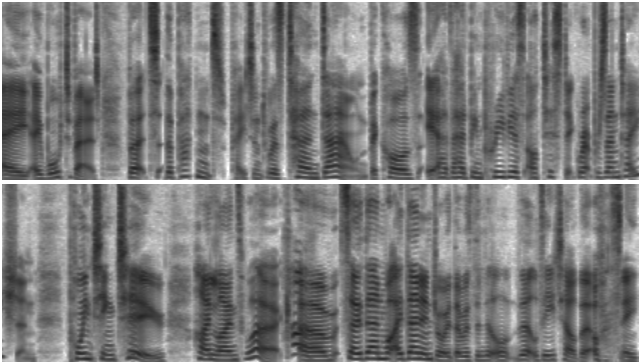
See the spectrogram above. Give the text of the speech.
a, a waterbed. But the patent patent was turned down because it had, there had been previous artistic representation pointing to Heinlein's work. Um, so then what I then enjoyed, there was the little little detail that obviously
